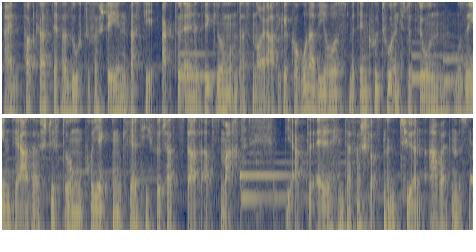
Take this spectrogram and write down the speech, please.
Ein Podcast, der versucht zu verstehen, was die aktuellen Entwicklungen um das neuartige Coronavirus mit den Kulturinstitutionen, Museen, Theater, Stiftungen, Projekten, Kreativwirtschafts-Startups macht, die aktuell hinter verschlossenen Türen arbeiten müssen.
